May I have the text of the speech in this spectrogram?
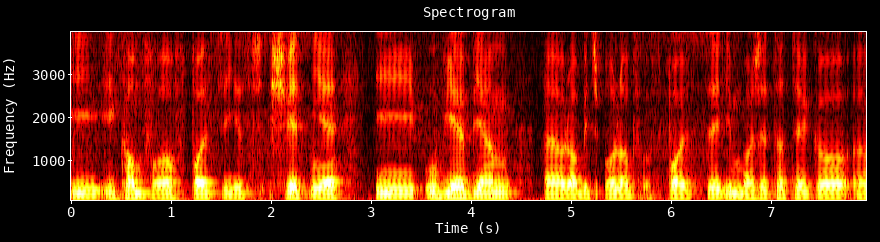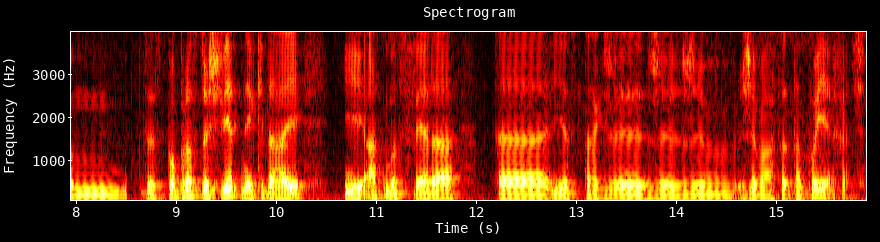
i, i komfort w Polsce jest świetnie i uwielbiam e, robić urlop w Polsce i może to tylko, em, to jest po prostu świetny kraj i atmosfera e, jest tak, że, że, że, że warto tam pojechać.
